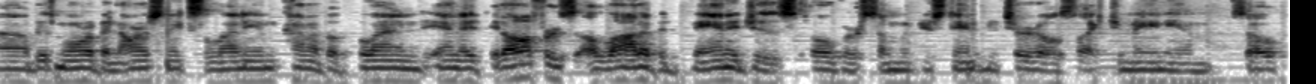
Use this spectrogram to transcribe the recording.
uh, but it's more of an arsenic selenium kind of a blend, and it, it offers a lot of advantages over some of your standard materials like germanium. So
